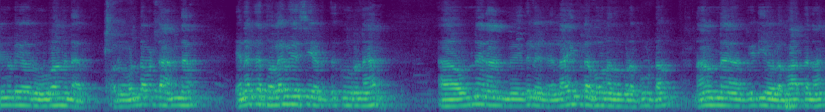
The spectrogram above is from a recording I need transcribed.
என்னுடைய ஒரு உறவினர் ஒரு ஒண்டவட்ட அண்ணன் எனக்கு தொலைபேசி எடுத்து கூறினார். உன்னை நான் இதில் லைவில் போனது கூட கூட்டம் நான் உன்னை வீடியோவில் பார்த்தேன் நான்.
